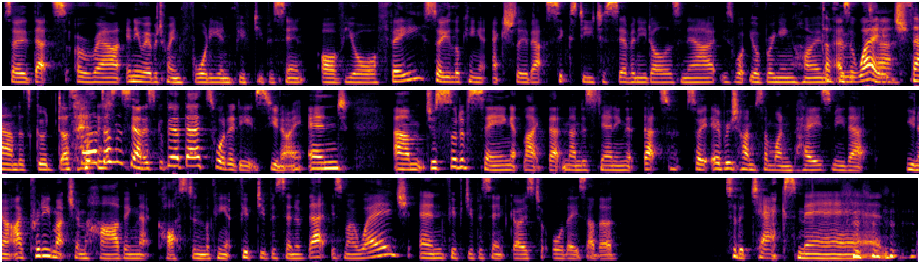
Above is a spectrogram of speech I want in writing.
So that's around anywhere between 40 and 50% of your fee. So you're looking at actually about 60 to 70 dollars an hour is what you're bringing home as a Doesn't, wage. uh, sound as good, does it? well, it doesn't sound as good, but that's what it is, you know. And um, just sort of seeing it like that and understanding that that's so every time someone pays me that, you know, I pretty much am halving that cost and looking at 50% of that is my wage and 50% goes to all these other, to the tax man.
